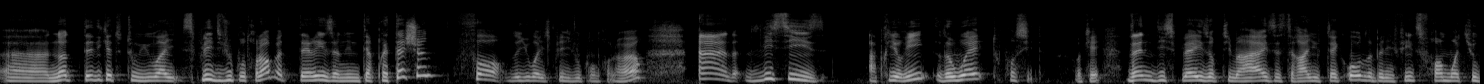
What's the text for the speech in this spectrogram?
uh, not dedicated to UI split view controller, but there is an interpretation for the UI split view controller, and this is a priori the way to proceed. Okay, then display is optimized, etc. You take all the benefits from what you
